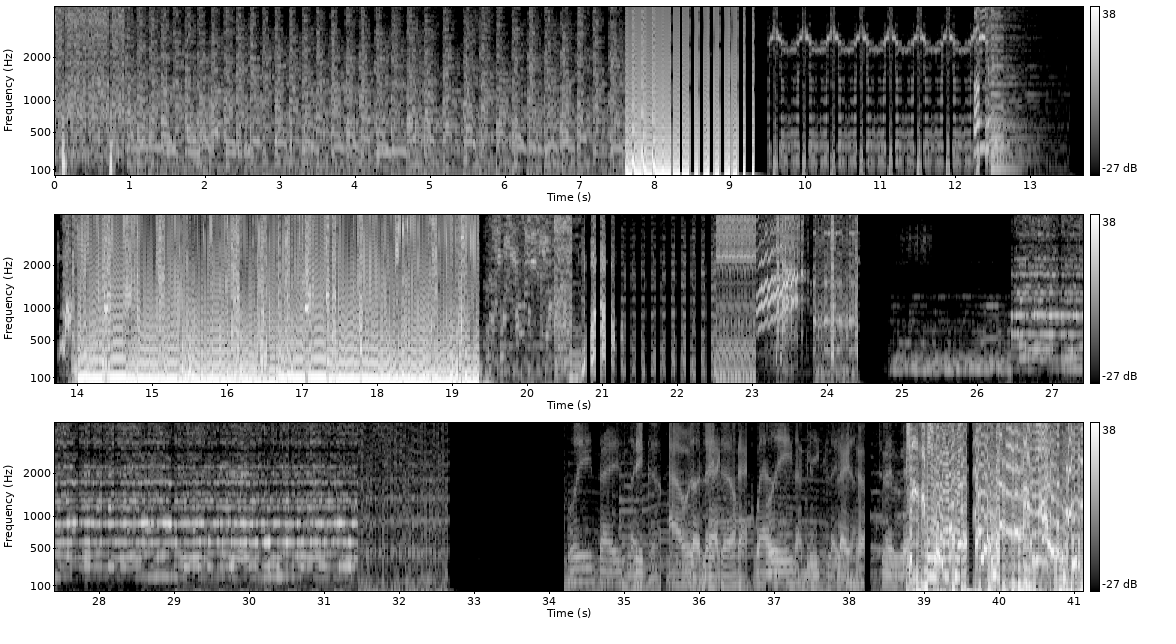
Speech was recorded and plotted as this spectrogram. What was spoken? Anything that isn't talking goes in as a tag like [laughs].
Three days Six later, hours the later, twelve seconds later, two. [laughs]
